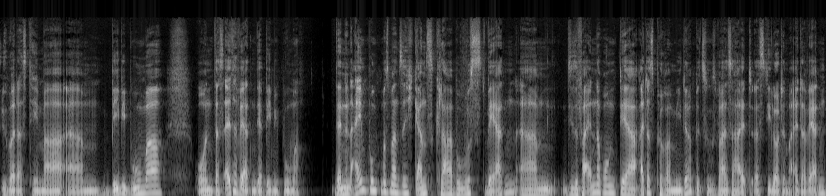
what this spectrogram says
über das Thema ähm, Babyboomer und das Älterwerden der Babyboomer. Denn in einem Punkt muss man sich ganz klar bewusst werden, ähm, diese Veränderung der Alterspyramide, beziehungsweise halt, dass die Leute im Alter werden,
